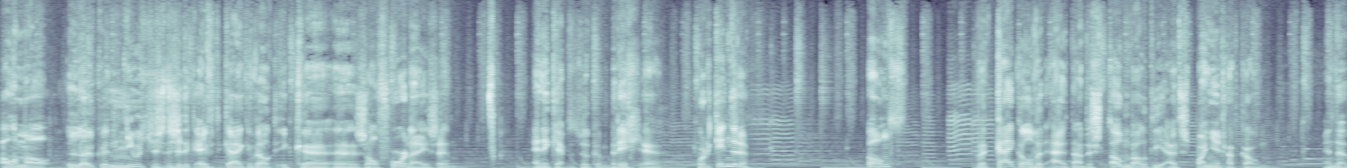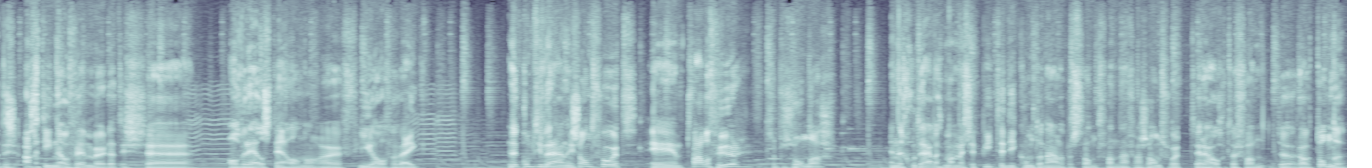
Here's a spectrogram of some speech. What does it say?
allemaal leuke nieuwtjes. Dan zit ik even te kijken welke ik zal voorlezen. En ik heb natuurlijk een berichtje voor de kinderen. Want we kijken alweer uit naar de stoomboot die uit Spanje gaat komen. En dat is 18 november. Dat is alweer heel snel, nog uh, vier halve week. En dan komt hij weer aan in Zandvoort. En 12 uur, is op een zondag. En de Goedheiligman met zijn Pieter... die komt dan aan op het stand van, eh, van Zandvoort... ter hoogte van de rotonde.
